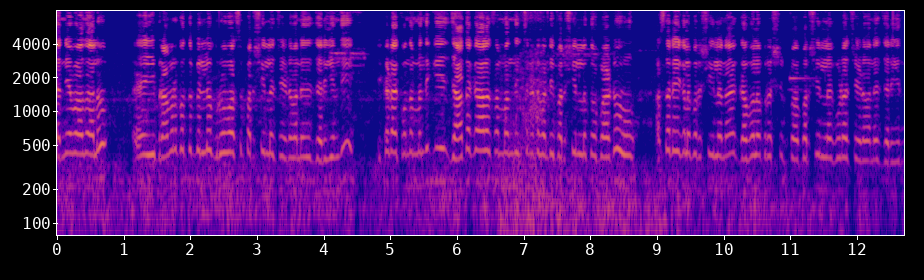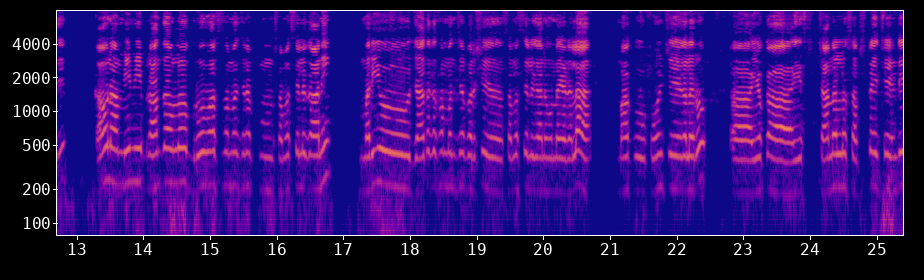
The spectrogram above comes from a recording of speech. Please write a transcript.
ధన్యవాదాలు. ఈ బ్రాహ్మణ కొత్తపల్లిలో గృహవాస పరిశీలన చేయడం అనేది జరిగింది. ఇక్కడ కొంతమందికి జాతకాలకు సంబంధించినటువంటి పరిశీలనతో పాటు అసరేఖల పరిశీలన గవ్వల పరిశీలన కూడా చేయడం అనేది జరిగింది. కావున మీ మీ ప్రాంతంలో గృహవాస సంబంధించిన సమస్యలు కానీ మరియు జాతక సంబంధించిన పరిశీ సమస్యలు కానీ ఉన్న ఎడల మాకు ఫోన్ చేయగలరు. ఈ యొక్క ఈ ఛానల్ను సబ్స్క్రైబ్ చేయండి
